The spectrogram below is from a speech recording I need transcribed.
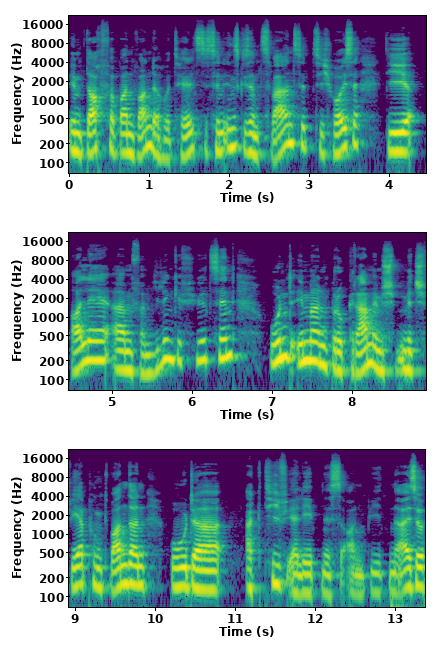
im Dachverband Wanderhotels. Das sind insgesamt 72 Häuser, die alle ähm, familiengeführt sind und immer ein Programm mit Schwerpunkt Wandern oder Aktiverlebnis anbieten. Also,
